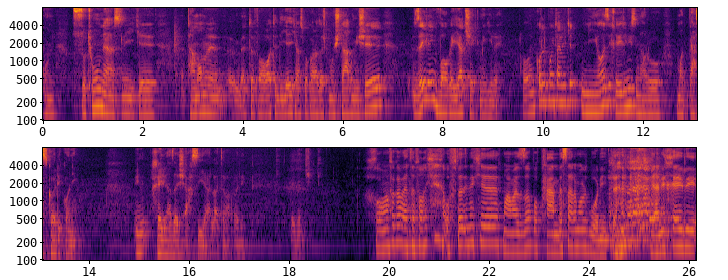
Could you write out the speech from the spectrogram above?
اون ستون اصلی که تمام اتفاقات دیگه ای کسب و کار ازش مشتق میشه ذیل این واقعیت شکل می‌گیره. خب این کل point اینه که نیازی خیلی نیست اینها رو ما دستکاری کنیم. این خیلی نظر شخصیه البته ولی چی. خب من فکر کنم اتفاقی که افتاد اینه که محمد با پنبه سر ما رو برید. یعنی خیلی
